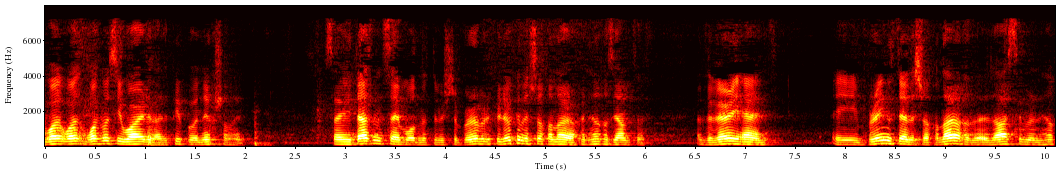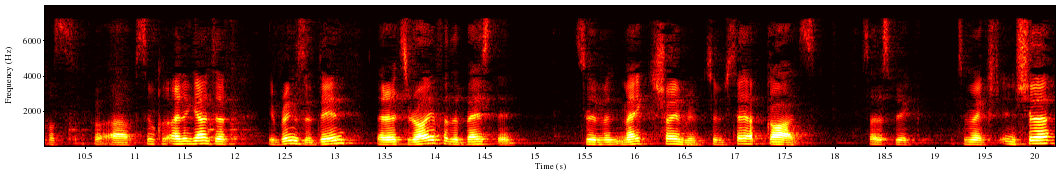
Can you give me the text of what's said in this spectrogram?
What, what, what, was he worried about? The people were nichshal So he doesn't say more than that the Mishnah Berurah, but if you look in the Shulchan Aruch in Hilchas Yom at the very end, he brings there the Shulchan Aruch, the last time in Hilchas uh, he brings the din that it's right for the base din to make shomrim, to set up guards, so to speak, to make ensure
